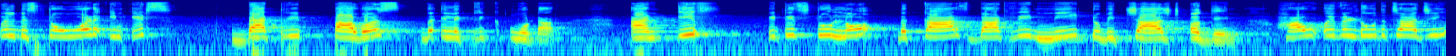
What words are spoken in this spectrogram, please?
will be stored in its battery powers the electric motor and if it is too low the car's battery need to be charged again. How we will do the charging?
